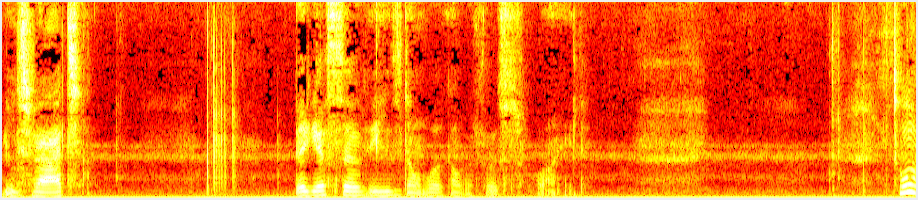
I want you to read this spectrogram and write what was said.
use that. I guess the views don't work on the first slide. Two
